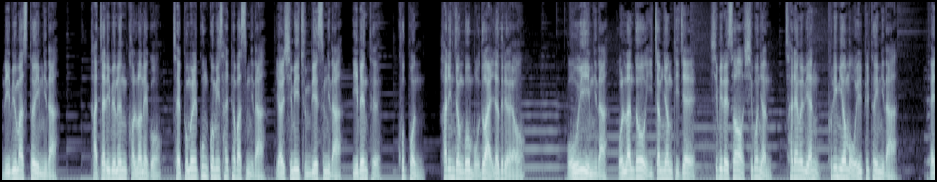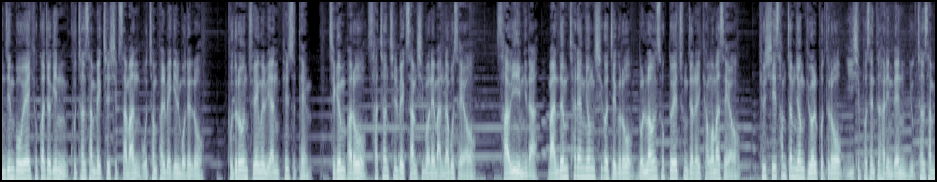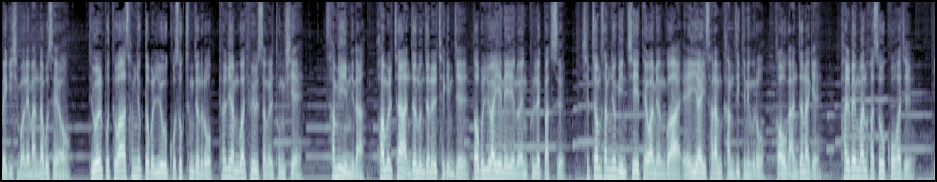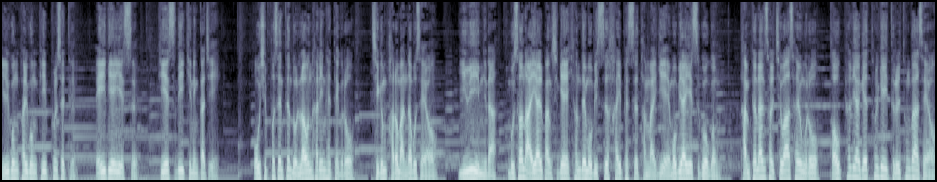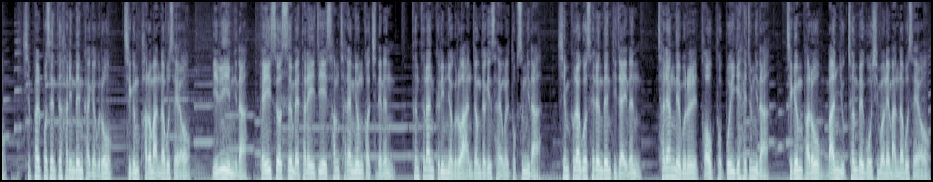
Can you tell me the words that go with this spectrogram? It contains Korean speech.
리뷰 마스터입니다. 가짜 리뷰는 걸러내고 제품을 꼼꼼히 살펴봤습니다. 열심히 준비했습니다. 이벤트, 쿠폰, 할인 정보 모두 알려드려요. 5위입니다. 올란도 2.0 디젤 11에서 15년 차량을 위한 프리미엄 오일 필터입니다. 엔진 보호에 효과적인 9374만 5801 모델로 부드러운 주행을 위한 필수템. 지금 바로 4730원에 만나보세요. 4위입니다. 만듦 차량용 시거잭으로 놀라운 속도의 충전을 경험하세요. QC 3.0 듀얼 포트로 20% 할인된 6,320원에 만나보세요. 듀얼 포트와 36W 고속 충전으로 편리함과 효율성을 동시에 3위입니다. 화물차 안전운전을 책임질 WINANON 블랙박스 10.36인치 대화면과 AI 사람 감지 기능으로 더욱 안전하게 800만 화소 고화질 1080p 풀세트 ADAS, BSD 기능까지 50% 놀라운 할인 혜택으로 지금 바로 만나보세요. 2위입니다. 무선 IR 방식의 현대모비스 하이패스 단말기 MOBIS 950 간편한 설치와 사용으로 더욱 편리하게 톨게이트를 통과하세요. 18% 할인된 가격으로 지금 바로 만나보세요. 1위입니다. 베이스어스 메탈에이지 3 차량용 거치대는 튼튼한 그립력으로 안정적인 사용을 돕습니다. 심플하고 세련된 디자인은 차량 내부를 더욱 돋보이게 해줍니다. 지금 바로 16,150원에 만나보세요.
